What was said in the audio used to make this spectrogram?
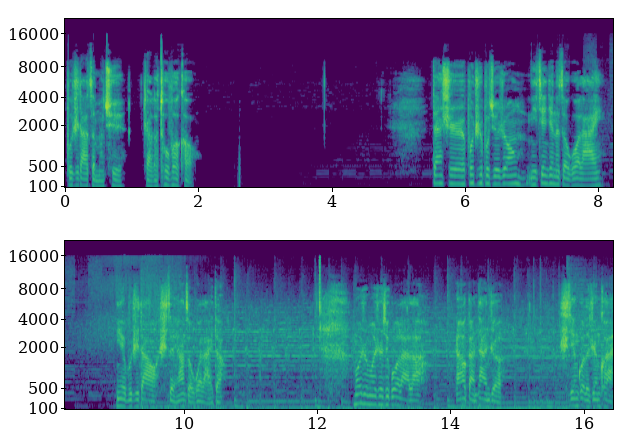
不知道怎么去找到突破口。但是不知不觉中，你渐渐的走过来，你也不知道是怎样走过来的，摸着摸着就过来了，然后感叹着，时间过得真快。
